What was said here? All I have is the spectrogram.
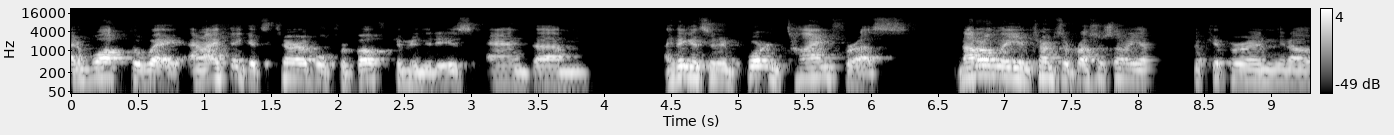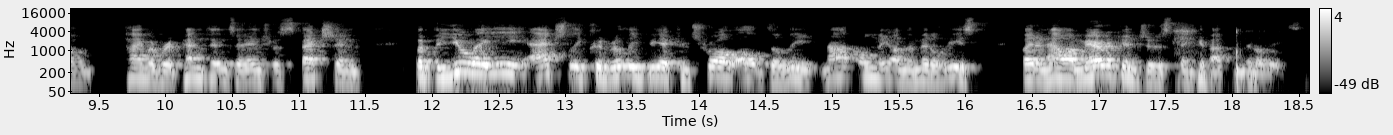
and walked away. And I think it's terrible for both communities. And um, I think it's an important time for us, not only in terms of Rosh Hashanah Yom Kippur and you know time of repentance and introspection, but the UAE actually could really be a control alt delete, not only on the Middle East, but in how American Jews think about the Middle East.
